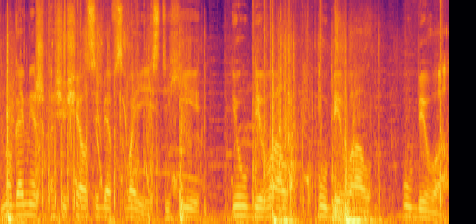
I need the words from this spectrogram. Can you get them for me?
Но Гамеш ощущал себя в своей стихии и убивал, убивал, убивал.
